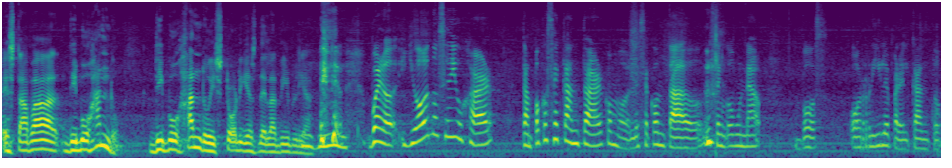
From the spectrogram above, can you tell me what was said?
estaba dibujando dibujando historias de la Biblia? bueno, yo no sé dibujar, tampoco sé cantar, como les he contado. Tengo una voz horrible para el canto.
